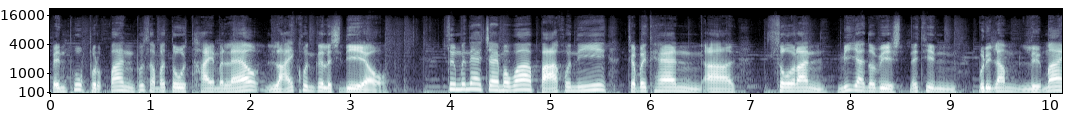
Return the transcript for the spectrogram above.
เป็นผู้ปลุกปั้นผู้สาประตูไทยมาแล้วหลายคนกันเลยทีเดียว ซึ่งไม่แน่ใจมาว่าป๋าคนนี้จะไปแทนโซรันมิยาโนวิชในถิ่นบุรีรัมย์หรือไม่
